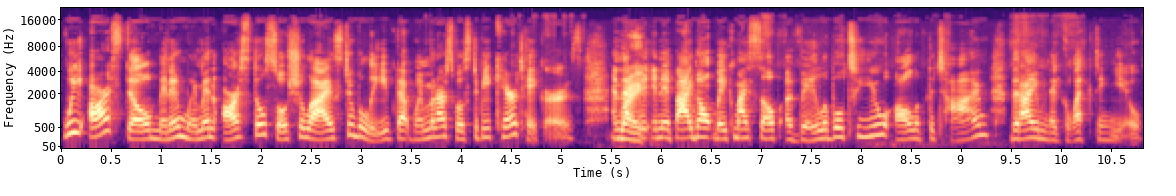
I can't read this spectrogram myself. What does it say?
we are still, men and women are still socialized to believe that women are supposed to be caretakers. And right. that, and if I don't make myself available to you all of the time, that I am neglecting you.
